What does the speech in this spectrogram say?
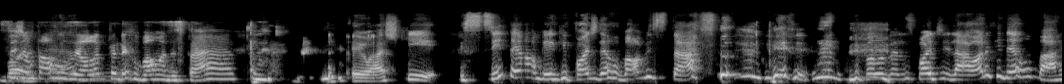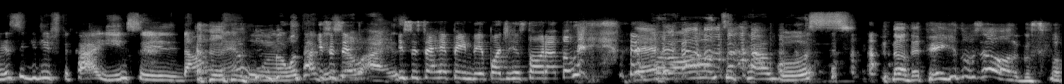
Se juntar um museólogo para derrubar umas estátuas. Eu acho que se tem alguém que pode derrubar uma estátua, que, pelo menos pode, na hora que derrubar, ressignificar isso e dar né, uma outra e visão. Se, e se se arrepender, pode restaurar também. É. Pronto, acabou. Não, depende do zoólogo. Se for,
